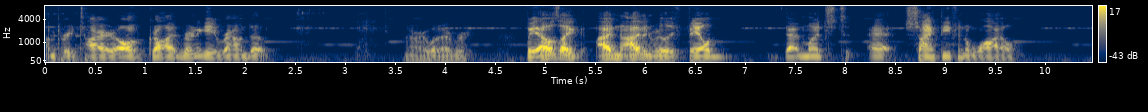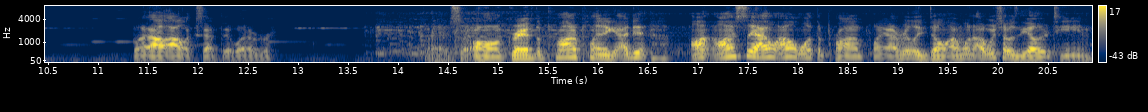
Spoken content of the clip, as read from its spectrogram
I'm pretty tired. Oh, God. Renegade Roundup. Alright, whatever. But yeah, I was like, I haven't really failed that much to, at Shine Thief in a while. But I'll, I'll accept it, whatever. Alright, so, oh, Grave, the Piranha Plant again. I didn't, honestly, I don't, I don't want the Piranha Plant. I really don't. I want, I wish I was the other team.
